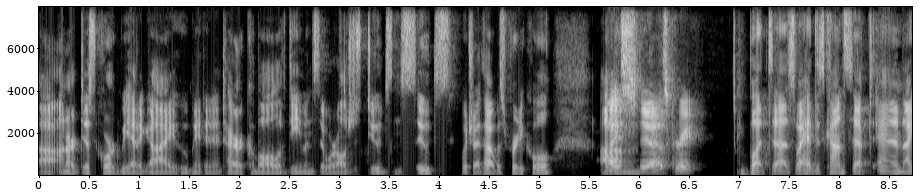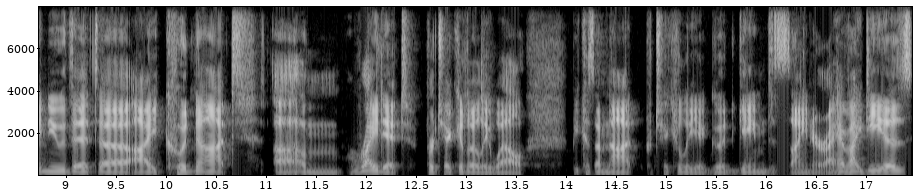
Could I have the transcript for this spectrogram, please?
Uh, on our Discord, we had a guy who made an entire cabal of demons that were all just dudes in suits, which I thought was pretty cool. Um, nice. Yeah, that's great. But uh, so I had this concept, and I knew that uh, I could not um, write it particularly well because I'm not particularly a good game designer. I have ideas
